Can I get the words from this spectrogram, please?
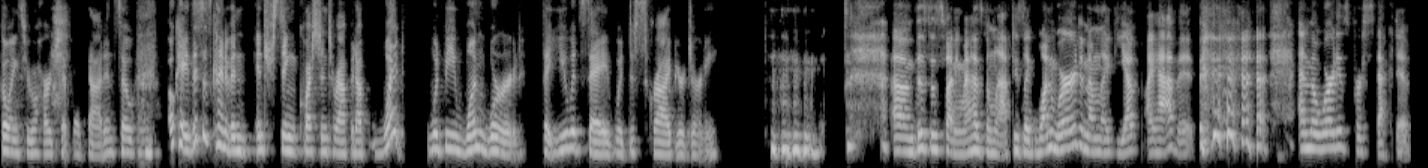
going through a hardship like that and so mm-hmm. okay this is kind of an interesting question to wrap it up what would be one word that you would say would describe your journey um, this is funny. My husband laughed. He's like, one word. And I'm like, yep, I have it. and the word is perspective.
